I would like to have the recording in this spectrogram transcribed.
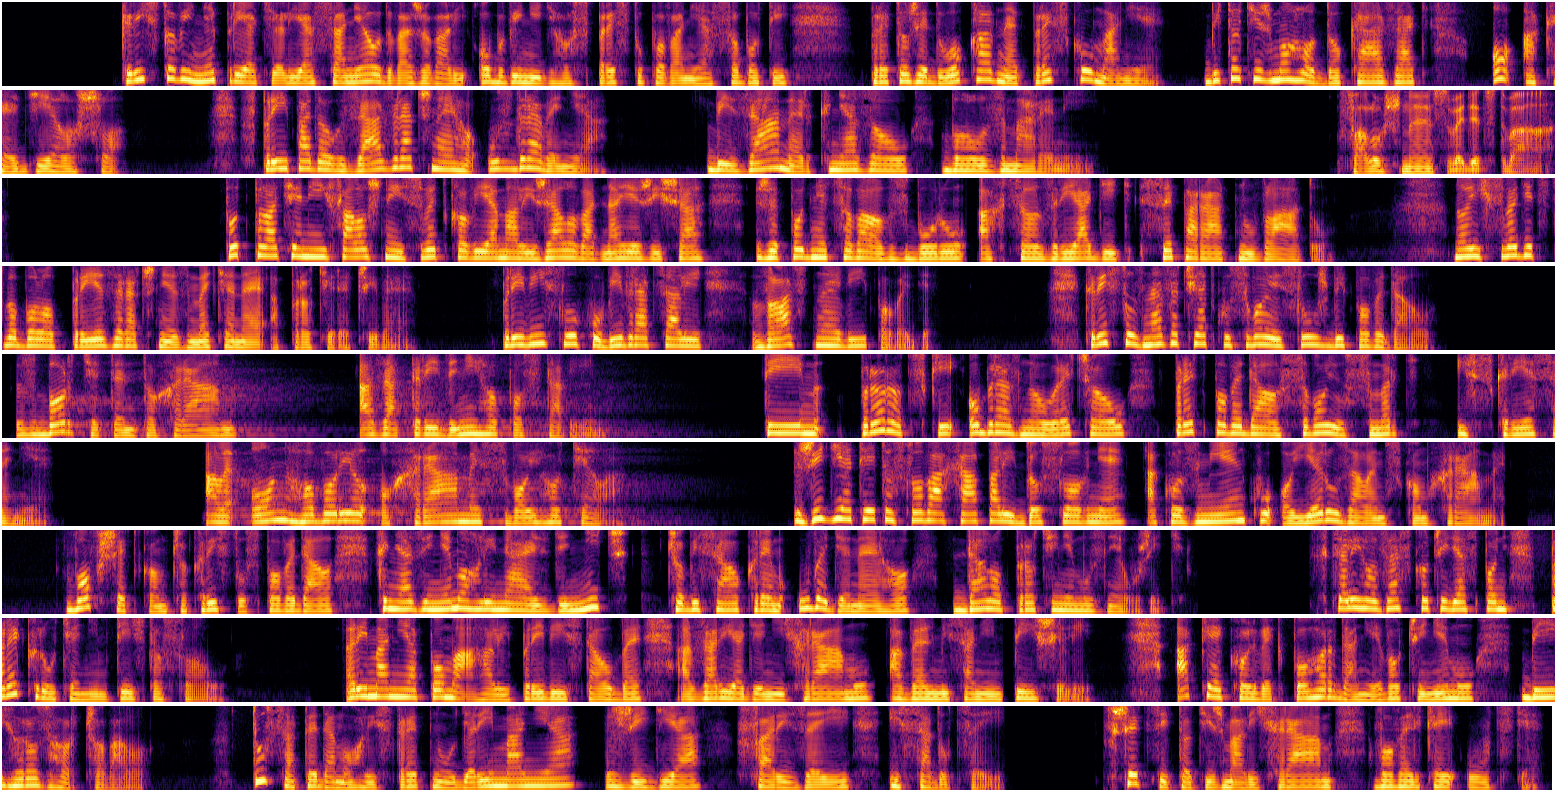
Kristovi nepriatelia sa neodvažovali obviniť ho z prestupovania soboty, pretože dôkladné preskúmanie by totiž mohlo dokázať, o aké dielo šlo. V prípadoch zázračného uzdravenia by zámer kňazov bol zmarený. Falošné svedectvá Podplatení falošní svetkovia mali žalovať na Ježiša, že podnecoval vzburu a chcel zriadiť separátnu vládu. No ich svedectvo bolo priezračne zmetené a protirečivé. Pri výsluchu vyvracali vlastné výpovede. Kristus na začiatku svojej služby povedal Zborte tento chrám a za tri dni ho postavím. Tým prorocky obraznou rečou predpovedal svoju smrť i vzkriesenie. Ale on hovoril o chráme svojho tela. Židia tieto slová chápali doslovne ako zmienku o Jeruzalemskom chráme. Vo všetkom, čo Kristus povedal, kňazi nemohli nájsť nič, čo by sa okrem uvedeného dalo proti nemu zneužiť. Chceli ho zaskočiť aspoň prekrútením týchto slov. Rimania pomáhali pri výstavbe a zariadení chrámu a veľmi sa ním píšili. Akékoľvek pohrdanie voči nemu by ich rozhorčovalo. Tu sa teda mohli stretnúť Rímania, Židia, farizeji i saduceji. Všetci totiž mali chrám vo veľkej úcte.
